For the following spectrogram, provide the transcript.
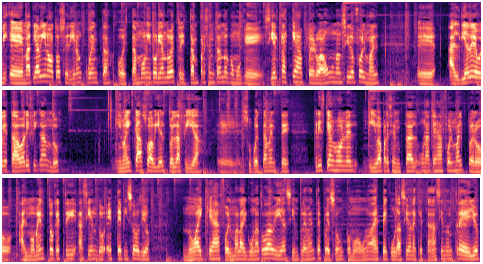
eh, Matías Binotto se dieron cuenta o están monitoreando esto y están presentando como que ciertas quejas, pero aún no han sido formal. Eh, al día de hoy estaba verificando y no hay caso abierto en la FIA. supuestamente Christian Horner iba a presentar una queja formal, pero al momento que estoy haciendo este episodio no hay queja formal alguna todavía, simplemente pues son como unas especulaciones que están haciendo entre ellos.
